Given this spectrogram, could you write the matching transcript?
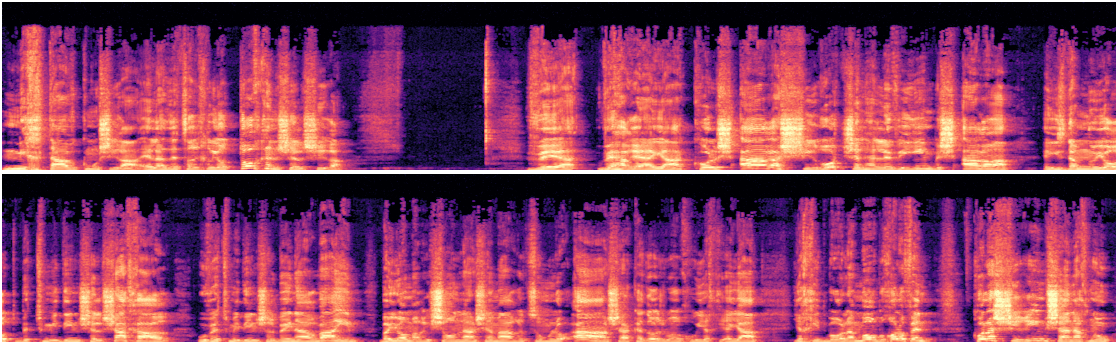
נכתב כמו שירה, אלא זה צריך להיות תוכן של שירה. וה, והראיה, כל שאר השירות של הלוויים בשאר ההזדמנויות, בתמידין של שחר ובתמידין של בין הארבעים, ביום הראשון להשם הארץ ומלואה, שהקדוש ברוך הוא היה יחיד בעולמו, בכל אופן, כל השירים שאנחנו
